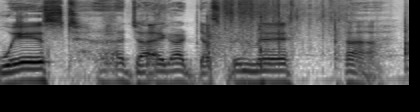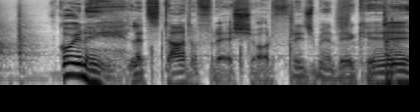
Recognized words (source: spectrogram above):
वेस्ट जाएगा डस्टबिन में। हाँ। कोई नहीं लेट्स स्टार्ट फ्रेश और फ्रिज में देखें।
